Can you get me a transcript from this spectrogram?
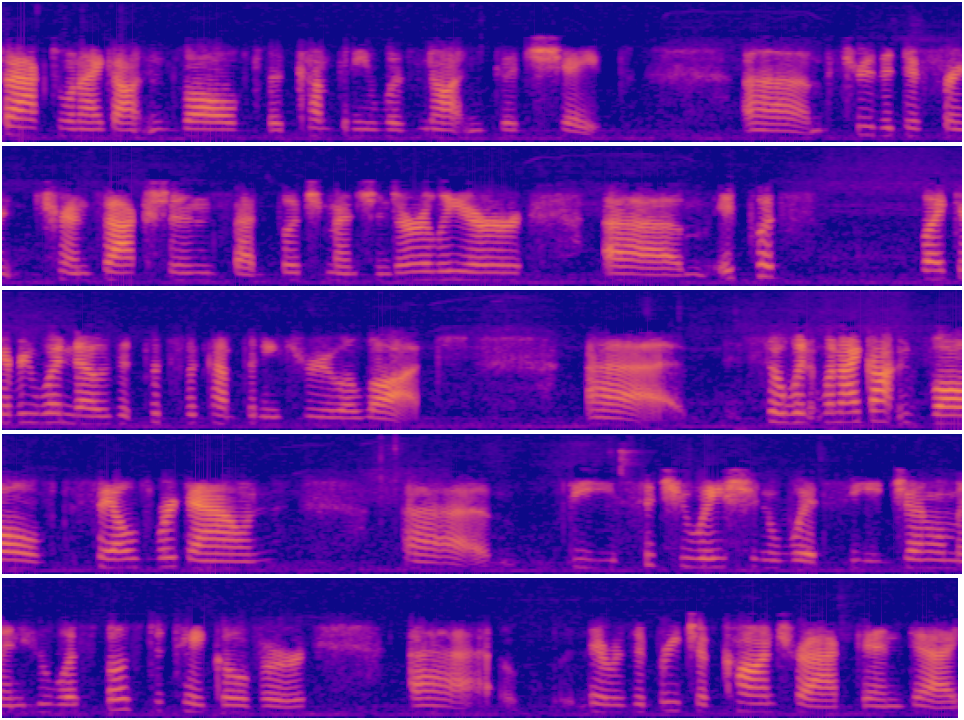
fact, when I got involved, the company was not in good shape. Um, through the different transactions that Butch mentioned earlier, um, it puts, like everyone knows, it puts the company through a lot. Uh, so when, when I got involved, sales were down. Uh, the situation with the gentleman who was supposed to take over, uh, there was a breach of contract, and uh,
